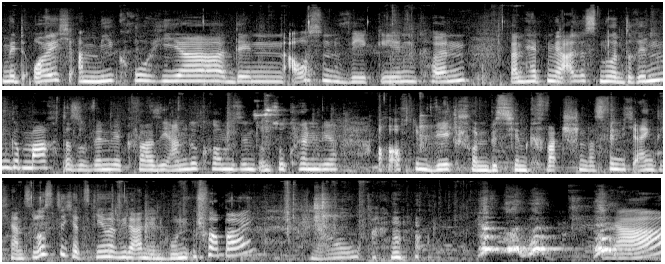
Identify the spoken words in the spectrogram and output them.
mit euch am Mikro hier den Außenweg gehen können. Dann hätten wir alles nur drinnen gemacht, also wenn wir quasi angekommen sind. Und so können wir auch auf dem Weg schon ein bisschen quatschen. Das finde ich eigentlich ganz lustig. Jetzt gehen wir wieder an den Hunden vorbei. Genau. Ja.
